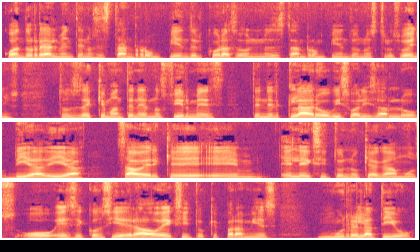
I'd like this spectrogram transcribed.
cuando realmente nos están rompiendo el corazón y nos están rompiendo nuestros sueños. Entonces hay que mantenernos firmes, tener claro, visualizarlo día a día, saber que em, el éxito en lo que hagamos o ese considerado éxito que para mí es muy relativo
